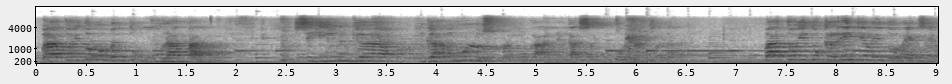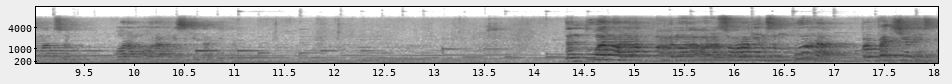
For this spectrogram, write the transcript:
batu itu membentuk guratan sehingga nggak mulus permukaannya, nggak sempurna, saudara. Batu itu kerikil itu yang saya maksud orang-orang di sekitar kita. Dan Tuhan adalah, adalah orang seorang yang sempurna, perfectionist.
